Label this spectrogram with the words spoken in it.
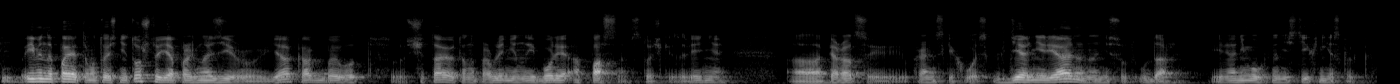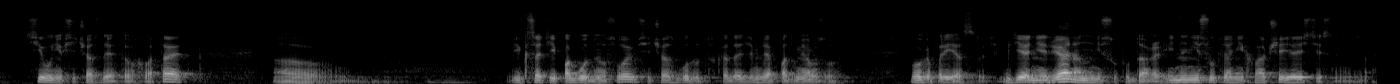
именно поэтому, то есть не то, что я прогнозирую, я как бы вот считаю это направление наиболее опасным с точки зрения а, операций украинских войск, где они реально нанесут удары, или они могут нанести их несколько. Сил у них сейчас для этого хватает. А, и, кстати, и погодные условия сейчас будут, когда земля подмерзла, благоприятствовать. Где они реально нанесут удары и нанесут ли они их вообще, я, естественно, не знаю.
